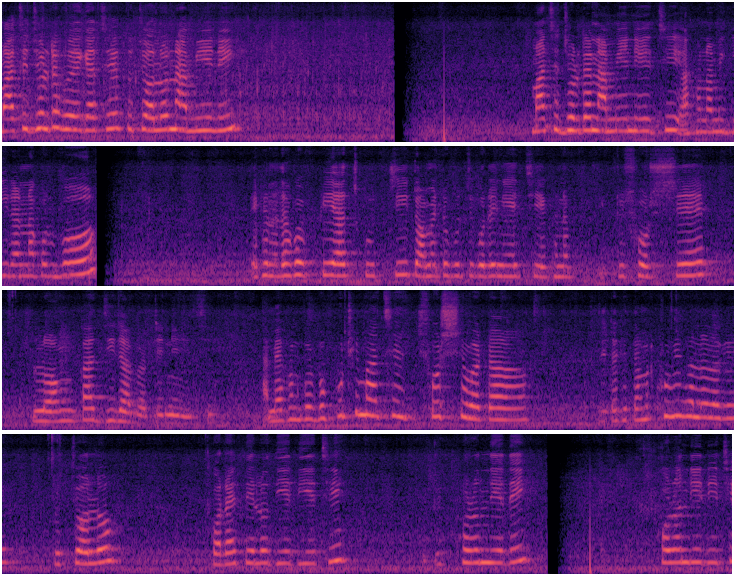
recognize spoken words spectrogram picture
মাছের ঝোলটা হয়ে গেছে, তো চলো নামিয়ে নেই। মাছের ঝোলটা নামিয়ে নিয়েছি, এখন আমি কি রান্না করব? এখানে দেখো পেঁয়াজ কুচি, টমেটো কুচি করে নিয়েছি, এখানে একটু সর্ষে, লঙ্কা, জিরা বাটে নিয়েছি। আমি এখন করব পুঁটি মাছের সর্ষে বাটা, যেটা খেতে আমার খুবই ভালো লাগে। তো চলো, কড়াই তেলও দিয়ে দিয়েছি, একটু ফোড়ন দিয়ে দেই। ফোড়ন দিয়ে দিয়েছি,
